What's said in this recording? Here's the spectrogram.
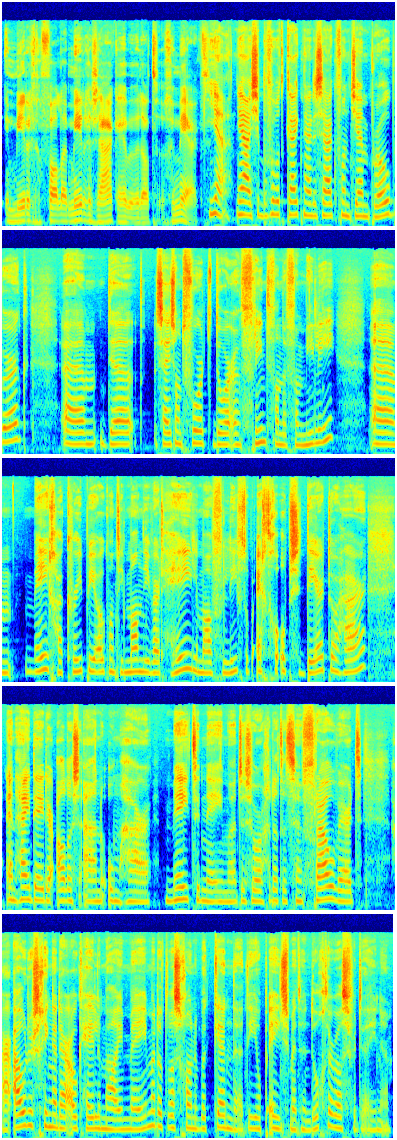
In meerdere gevallen, meerdere zaken hebben we dat gemerkt. Ja, ja als je bijvoorbeeld kijkt naar de zaak van Jan Broberg. Um, de, zij is ontvoerd door een vriend van de familie. Um, mega creepy ook, want die man die werd helemaal verliefd op, echt geobsedeerd door haar. En hij deed er alles aan om haar mee te nemen, te zorgen dat het zijn vrouw werd. Haar ouders gingen daar ook helemaal in mee, maar dat was gewoon een bekende die opeens met hun dochter was verdwenen.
